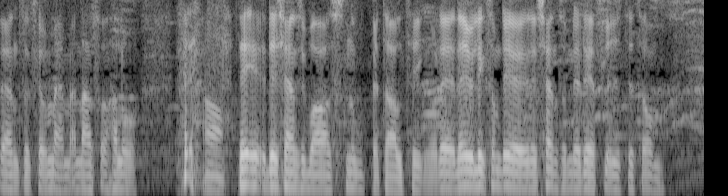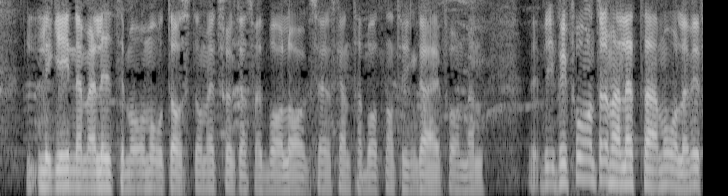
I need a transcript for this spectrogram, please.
inte ska vara med, men alltså hallå. Ja. Det, det känns ju bara snopet allting och det, det är ju liksom det, det känns som det är det flytet som ligger inne med lite mot oss. De är ett fruktansvärt bra lag så jag ska inte ta bort någonting därifrån men vi, vi får inte de här lätta målen. Vi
